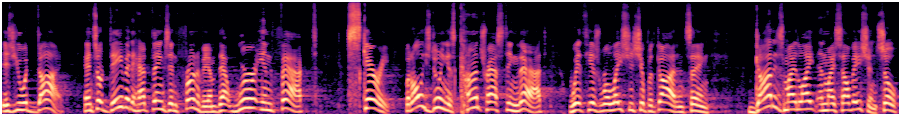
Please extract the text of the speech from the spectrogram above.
is you would die. And so David had things in front of him that were, in fact, scary. But all he's doing is contrasting that with his relationship with God and saying, God is my light and my salvation. So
